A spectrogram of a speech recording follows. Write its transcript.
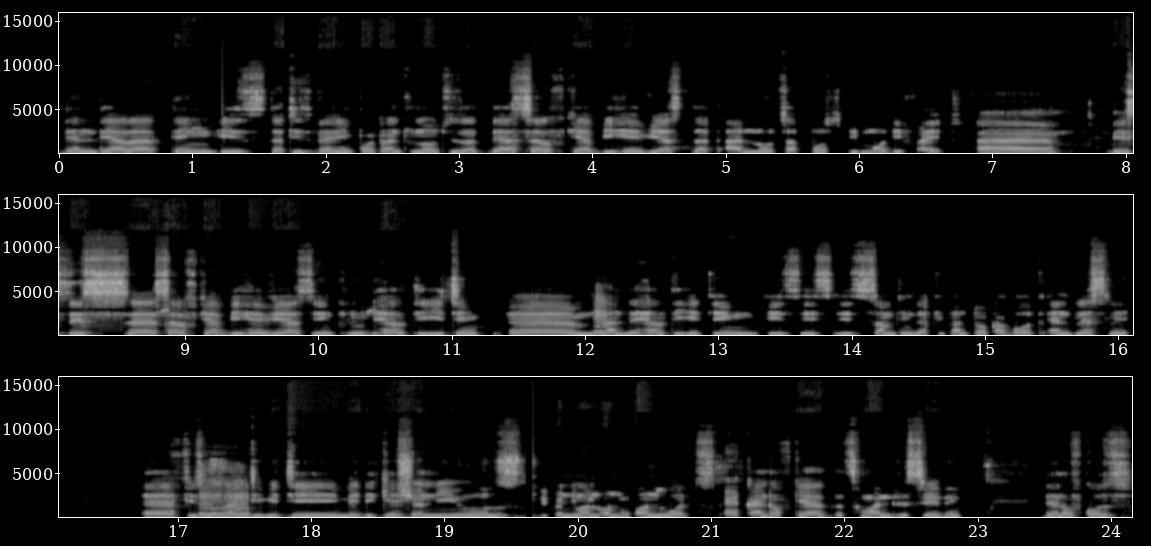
Then the other thing is that is very important to note is that there are self care behaviors that are not supposed to be modified. Uh, this this uh, self care behaviors include healthy eating, um, mm-hmm. and the healthy eating is, is is something that you can talk about endlessly uh, physical mm-hmm. activity, medication use, depending on, on, on what uh, kind of care that someone is receiving. Then, of course,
